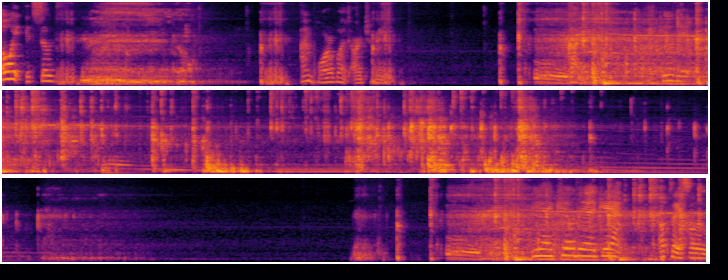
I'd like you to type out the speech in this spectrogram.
Oh wait, it's so. I'm horrible at archery. Got it. Killed it. Yeah, I killed it again. Okay, so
